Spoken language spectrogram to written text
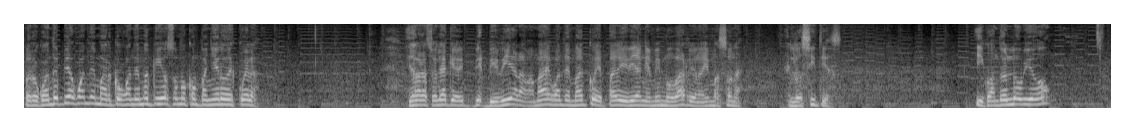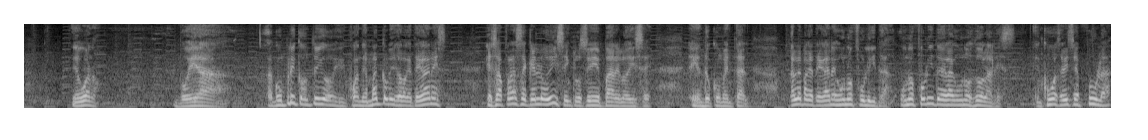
Pero cuando vio a Juan de Marco, Juan de Marco y yo somos compañeros de escuela. Y era la casualidad que vivía la mamá de Juan de Marco y el padre vivía en el mismo barrio, en la misma zona, en los sitios. Y cuando él lo vio, dijo, bueno, voy a, a cumplir contigo. Y Juan de Marco le dijo, para que te ganes esa frase que él lo dice, inclusive mi padre lo dice en el documental. Dale para que te ganes unos fulitas. Unos fulitas eran unos dólares. En Cuba se dice fula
